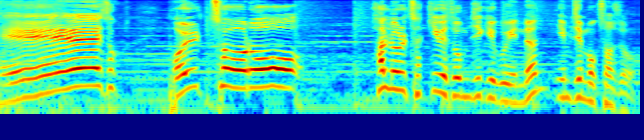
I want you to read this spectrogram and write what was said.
계속 벌처로 활로를 찾기 위해서 움직이고 있는 임진목 선수.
